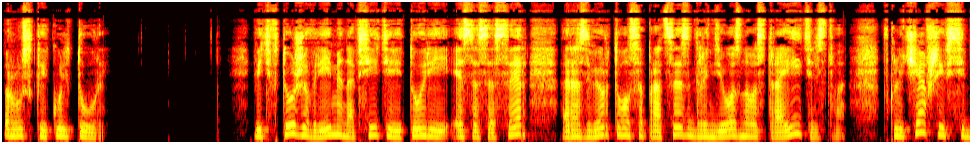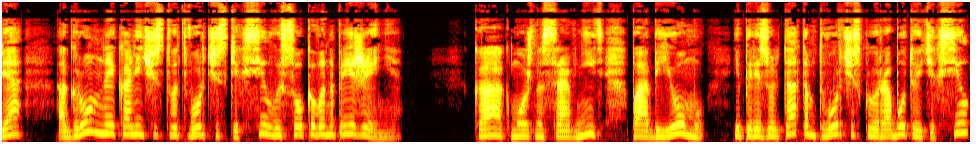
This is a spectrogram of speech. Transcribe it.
русской культуры? Ведь в то же время на всей территории СССР развертывался процесс грандиозного строительства, включавший в себя огромное количество творческих сил высокого напряжения – как можно сравнить по объему и по результатам творческую работу этих сил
